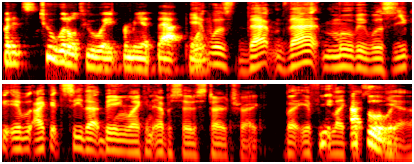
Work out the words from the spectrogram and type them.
but it's too little, too late for me at that point. It was that that movie was you could it, I could see that being like an episode of Star Trek, but if Yeah, like absolutely. yeah,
